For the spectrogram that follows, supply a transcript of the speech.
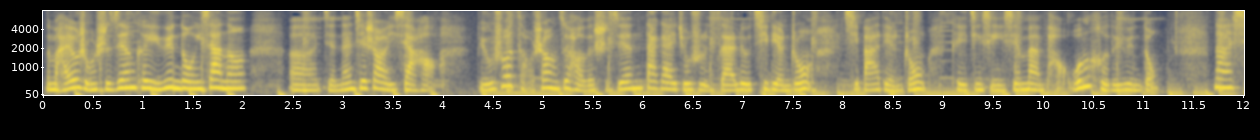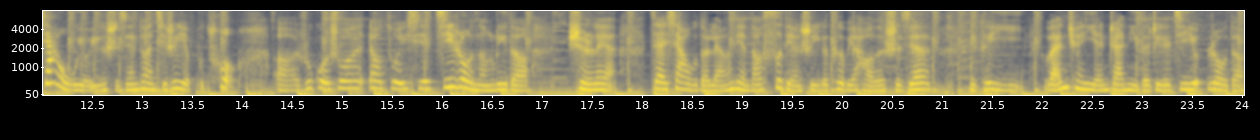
那么还有什么时间可以运动一下呢？呃，简单介绍一下哈。比如说早上最好的时间大概就是在六七点钟、七八点钟，可以进行一些慢跑、温和的运动。那下午有一个时间段其实也不错。呃，如果说要做一些肌肉能力的训练，在下午的两点到四点是一个特别好的时间，你可以完全延展你的这个肌肉的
